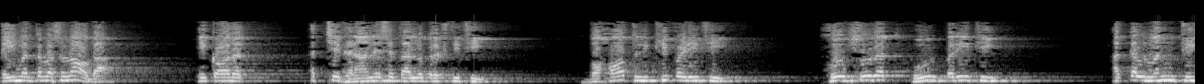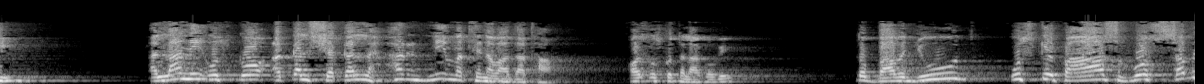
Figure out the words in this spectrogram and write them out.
کئی مرتبہ سنا ہوگا، ایک عورت اچھے گھرانے سے تعلق رکھتی تھی، بہت لکھی پڑی تھی۔ خوبصورت حور پری تھی عقل مند تھی۔ اللہ نے اس کو عقل شکل ہر نعمت سے نوازا تھا اور اس کو طلاق ہو گئی۔ تو باوجود اس کے پاس وہ سب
